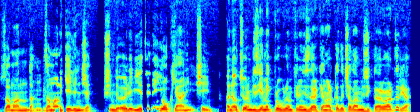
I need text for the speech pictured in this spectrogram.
zamanında. Zamanı gelince. Şimdi öyle bir yeteneği yok yani şeyin. Hani atıyorum biz yemek programı filan izlerken arkada çalan müzikler vardır ya.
